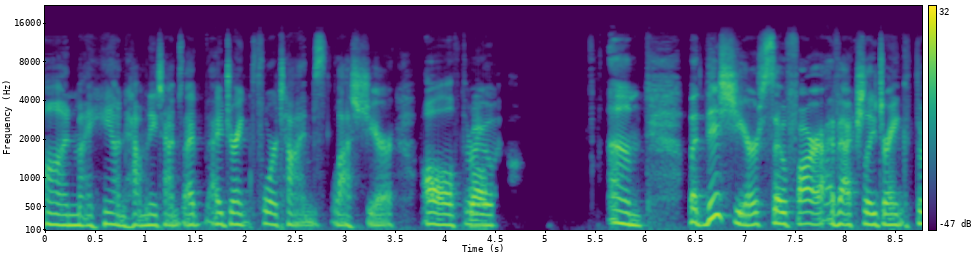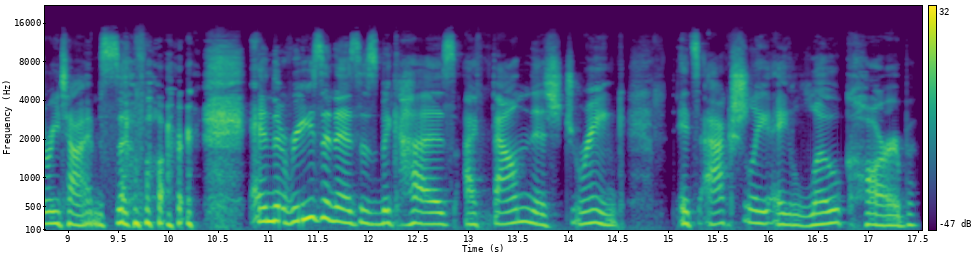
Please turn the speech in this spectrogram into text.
on my hand how many times I, I drank four times last year, all through. Wow. Um, but this year so far, I've actually drank three times so far. and the reason is, is because I found this drink it's actually a low carb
